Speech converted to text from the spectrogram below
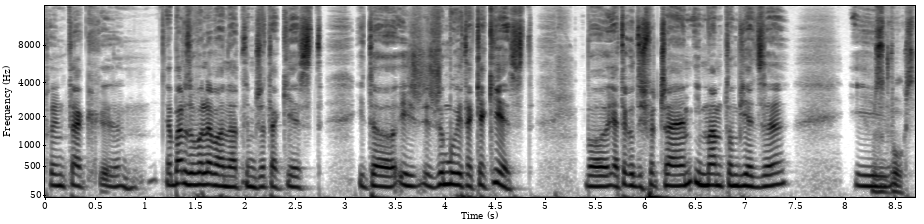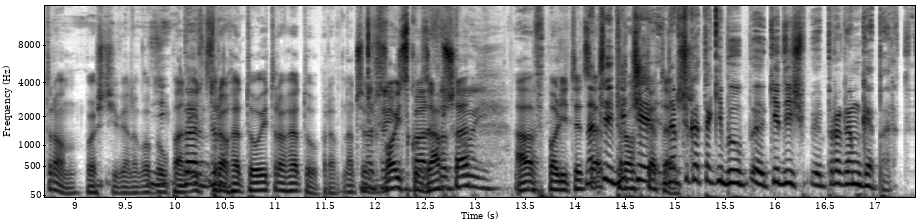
powiem tak, y, ja bardzo ubolewam na tym, że tak jest i to, i, że mówię tak jak jest, bo ja tego doświadczałem i mam tą wiedzę. I Z dwóch stron właściwie, no bo był pan bardzo- i trochę tu i trochę tu, prawda? Znaczy, Znaczy, w wojsku zawsze, i- a w polityce Znaczy, troszkę wiecie, też. na przykład taki był e, kiedyś e, program Gepard.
